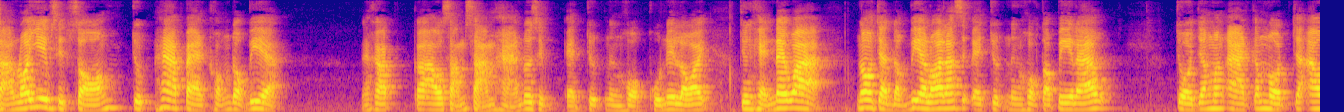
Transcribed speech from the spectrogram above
322.58ของดอกเบี้ยนะครับ ก็เอา33หารด้วย11.16คูณด้วยร้อยจึงเห็นได้ว่านอกจากดอกเบี้ยร้อยละ11.16 ต่อปีแล้ว โจทย์ยังบังอาจกำหนดจะเอา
